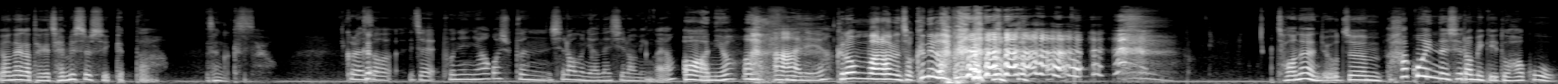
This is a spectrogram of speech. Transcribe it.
연애가 되게 재밌을 수 있겠다 생각했어요. 그래서 이제 본인이 하고 싶은 실험은 연애 실험인가요? 어 아니요. 아 아니에요 그런 말 하면 저 큰일 나고요. 저는 요즘 하고 있는 실험이기도 하고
